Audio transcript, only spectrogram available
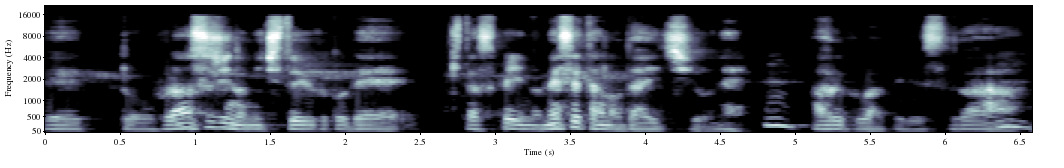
えーっと、フランス人の道ということで、北スペインのメセタの大地をね、うん。歩くわけですが、うん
